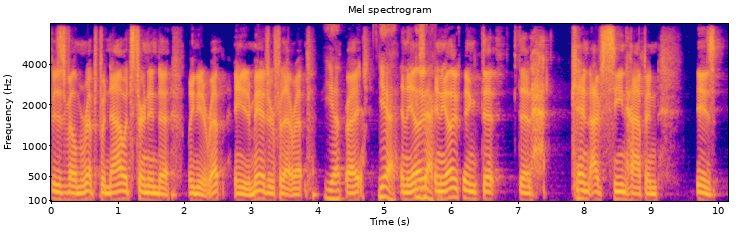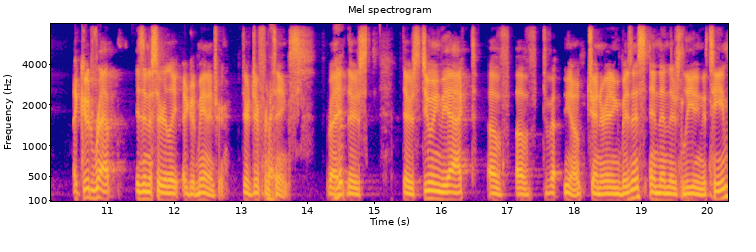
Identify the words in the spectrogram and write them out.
business development reps, but now it's turned into well, you need a rep and you need a manager for that rep, yep, right? yeah, And the other exactly. and the other thing that that can I've seen happen is a good rep isn't necessarily a good manager. They're different Right. things, right? Yep. There's there's doing the act of of you know generating business, and then there's leading the team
